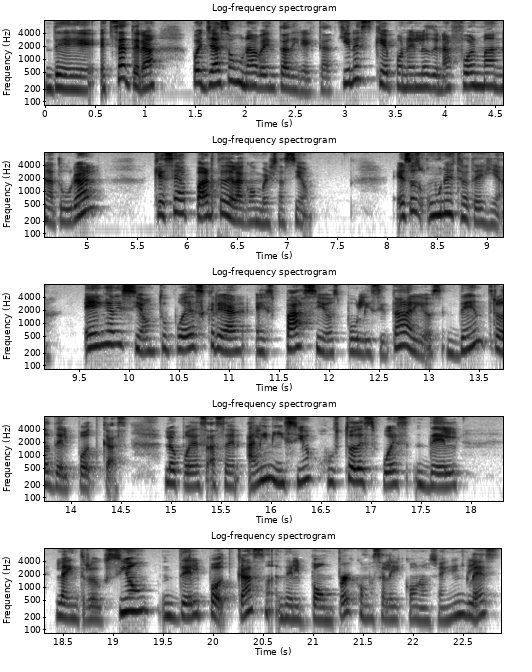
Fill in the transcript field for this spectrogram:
de etcétera, pues ya eso es una venta directa. Tienes que ponerlo de una forma natural que sea parte de la conversación. Eso es una estrategia. En adición, tú puedes crear espacios publicitarios dentro del podcast. Lo puedes hacer al inicio, justo después de la introducción del podcast, del bumper, como se le conoce en inglés.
